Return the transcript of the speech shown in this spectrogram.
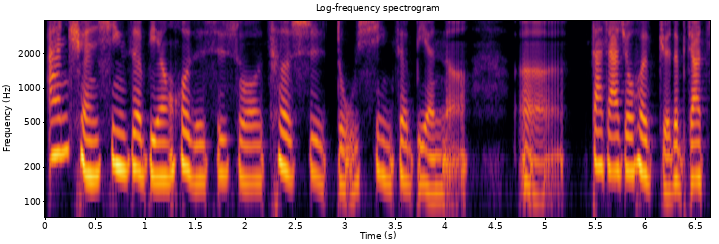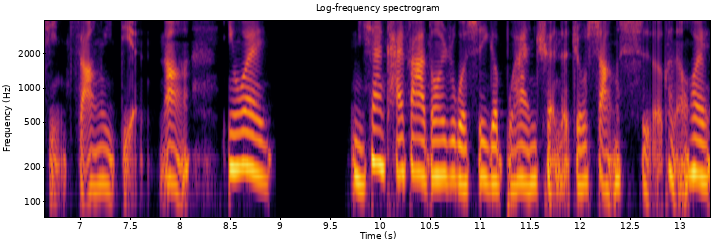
安全性这边，或者是说测试毒性这边呢，呃，大家就会觉得比较紧张一点。那因为你现在开发的东西，如果是一个不安全的，就上市了，可能会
